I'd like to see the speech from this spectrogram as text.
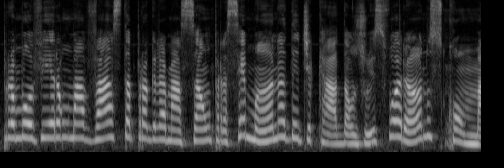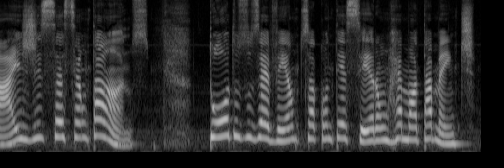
promoveram uma vasta programação para a semana dedicada aos juiz foranos com mais de 60 anos. Todos os eventos aconteceram remotamente.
